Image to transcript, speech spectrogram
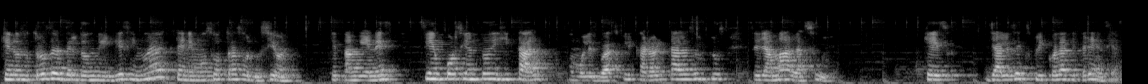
que nosotros desde el 2019 tenemos otra solución que también es 100% digital, como les voy a explicar ahorita al Azul Plus, se llama Al Azul, que es, ya les explico las diferencias.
